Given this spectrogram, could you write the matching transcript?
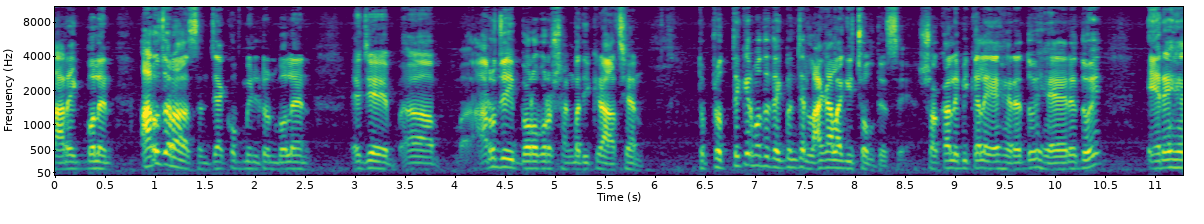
তারেক বলেন আরও যারা আছেন জ্যাকব মিল্টন বলেন এই যে আহ, আরও যে বড় বড় সাংবাদিকরা আছেন তো প্রত্যেকের মধ্যে দেখবেন যে লাগালাগি চলতেছে। সকালে বিকালে এ হেরে দই হে হেরে দই এরে হে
